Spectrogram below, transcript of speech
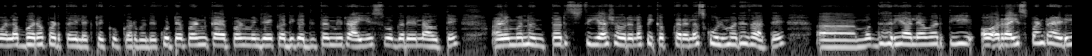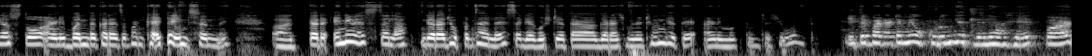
मला बरं पडतं इलेक्ट्रिक कुकरमध्ये कुठे पण काय पण म्हणजे कधी कधी तर मी राईस वगैरे लावते. आणि मग नंतर स्त्रिया शौर्याला पिकअप करायला स्कूलमध्ये जाते. मग घरी आल्यावर ती राईस पण रेडी असतो आणि बंद करायचं पण काही टेन्शन नाही. तर एनिवेज चला गराज ओपन झालंय. सगळ्या गोष्टी आता गराजमध्ये ठेवून घेते आणि मग तुमच्याशी बोलते. इथे बटाटे मी उकडून घेतलेले आहेत पण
